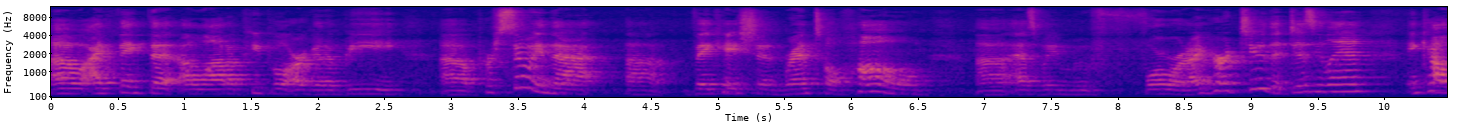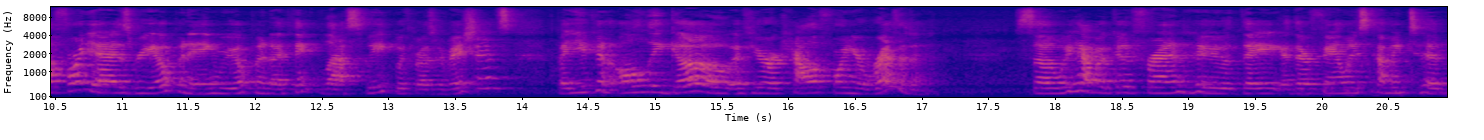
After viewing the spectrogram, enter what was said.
uh, I think that a lot of people are going to be uh, pursuing that uh, vacation rental home uh, as we move forward. I heard too that Disneyland in California is reopening, reopened I think last week with reservations, but you can only go if you're a California resident. So we have a good friend who they, their family's coming to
